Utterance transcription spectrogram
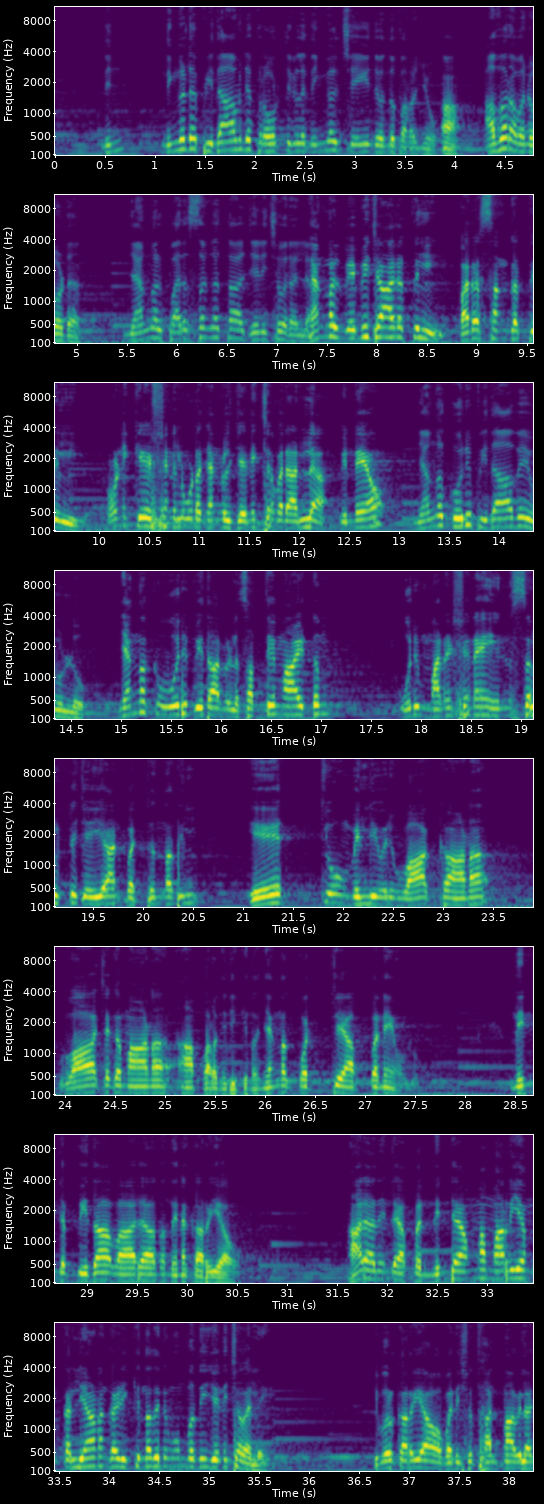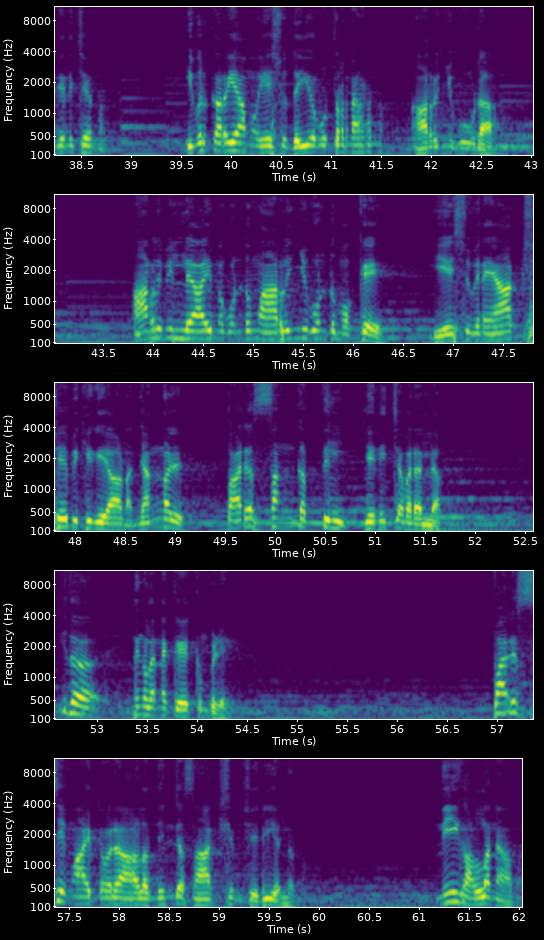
നിങ്ങളുടെ പിതാവിന്റെ പ്രവൃത്തികളെ നിങ്ങൾ ചെയ്യുന്നു എന്ന് പറഞ്ഞു. ആ. അവർ അവനോട് ഞങ്ങൾ പരസംഗത്താൽ ജനിച്ചവരല്ല. ഞങ്ങൾ വ്യഭിചാരത്തിൽ പരസംഗത്തിൽ ഫോണിക്കേഷനിലൂടെ ഞങ്ങൾ ജനിച്ചവരല്ല. പിന്നെയോ? ഞങ്ങൾക്ക് ഒരു പിതാവേ ഉള്ളൂ. ഞങ്ങൾക്ക് ഒരു പിതാവേ ഉള്ളൂ. സത്യമായിട്ടും ഒരു മനുഷ്യനെ ഇൻസൾട്ട് ചെയ്യാൻ പറ്റുന്നതിൽ ഏറ്റവും വലിയൊരു വാക്കാണ് വാചകമാണ് ആ പറഞ്ഞിരിക്കുന്നത്. ഞങ്ങൾക്കൊറ്റ അപ്പനേ ഉള്ളൂ. നിന്റെ പിതാവ് ആരാന്ന് നിനക്കറിയാവോ? ആരാ നിന്റെ അപ്പൻ? നിന്റെ അമ്മ മറിയം കല്യാണം കഴിക്കുന്നതിന് മുമ്പ് നീ ജനിച്ചതല്ലേ? ഇവർക്കറിയാവോ പരിശുദ്ധാത്മാവിലാ ജനിച്ചതെന്ന്? ഇവർക്കറിയാമോ യേശു ദൈവപുത്രനാണെന്ന്? അറിഞ്ഞുകൂടാ. അറിവില്ലായ്മ കൊണ്ടും അറിഞ്ഞുകൊണ്ടുമൊക്കെ യേശുവിനെ ആക്ഷേപിക്കുകയാണ്. ഞങ്ങൾ പരസംഗത്തിൽ ജനിച്ചവരല്ല. ഇത് നിങ്ങൾ എന്നെ കേൾക്കുമ്പോഴേ പരസ്യമായിട്ട് ഒരാൾ നിന്റെ സാക്ഷ്യം ശരിയല്ലെന്ന് നീ കള്ളനാന്ന്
